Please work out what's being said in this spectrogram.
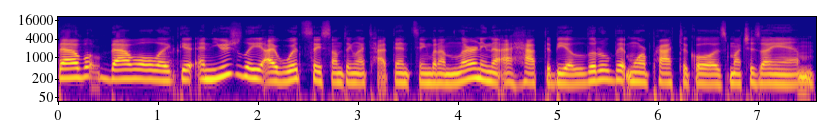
that will that will like get. And usually I would say something like tap dancing, but I'm learning that I have to be a little bit more practical as much as I am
